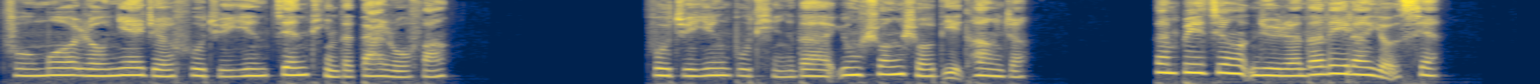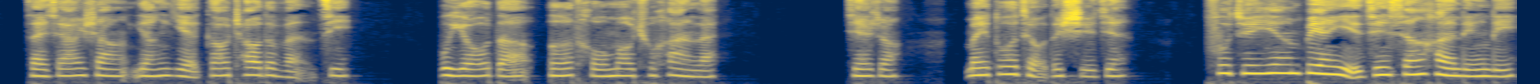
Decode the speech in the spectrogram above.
抚摸揉捏着傅菊英坚挺的大乳房。傅菊英不停的用双手抵抗着，但毕竟女人的力量有限，再加上杨野高超的吻技，不由得额头冒出汗来。接着，没多久的时间，傅菊英便已经香汗淋漓。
